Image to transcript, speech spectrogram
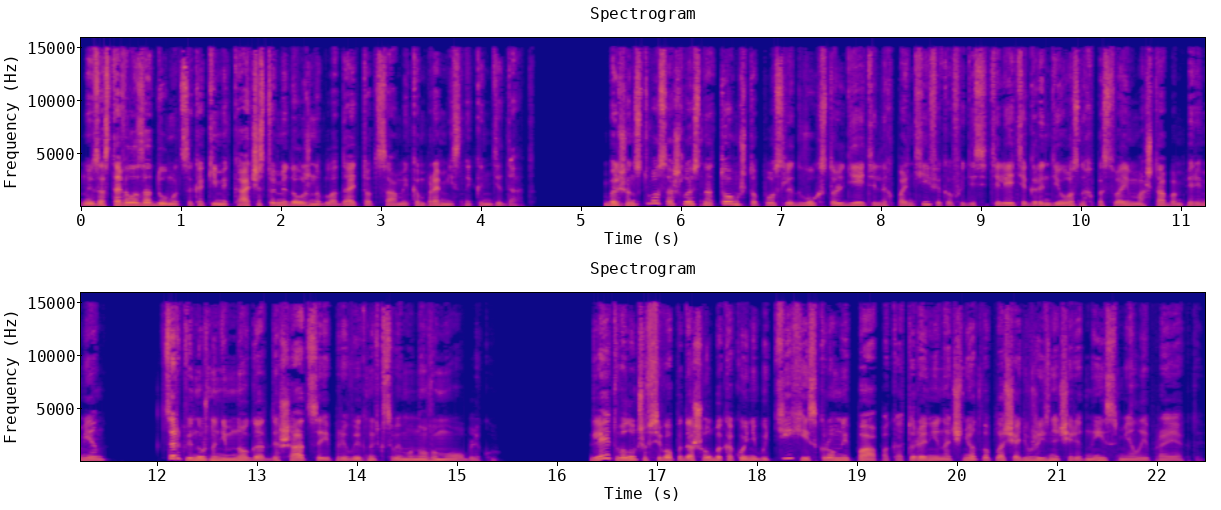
но и заставило задуматься, какими качествами должен обладать тот самый компромиссный кандидат. Большинство сошлось на том, что после двух столь деятельных понтификов и десятилетий грандиозных по своим масштабам перемен церкви нужно немного отдышаться и привыкнуть к своему новому облику. Для этого лучше всего подошел бы какой-нибудь тихий и скромный папа, который не начнет воплощать в жизнь очередные смелые проекты.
